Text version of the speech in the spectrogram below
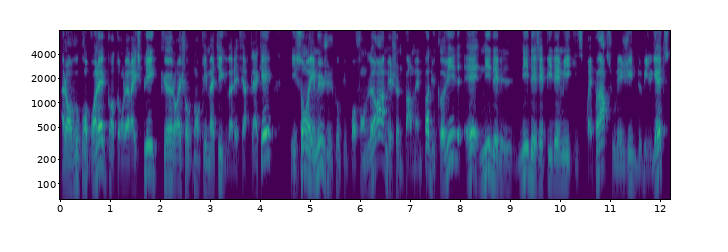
Alors, vous comprenez que quand on leur explique que le réchauffement climatique va les faire claquer, ils sont émus jusqu'au plus profond de leur âme. Et je ne parle même pas du Covid et ni des, ni des épidémies qui se préparent sous l'égide de Bill Gates,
